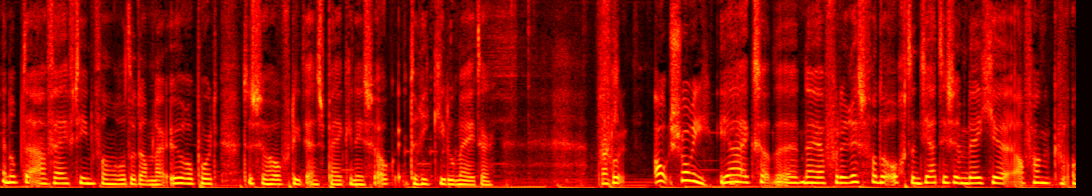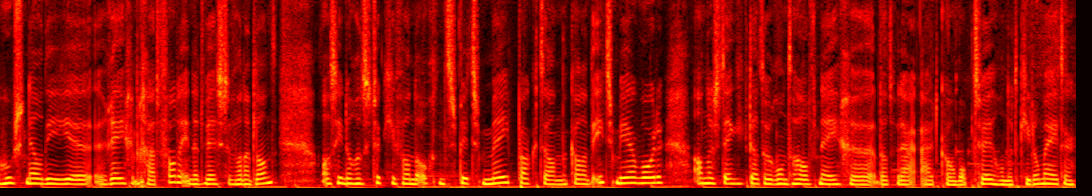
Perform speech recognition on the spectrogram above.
En op de A15 van Rotterdam naar Europort... tussen Hoofdlied en Spijkenisse ook 3 kilometer. Oh, sorry. Ja, ik zat, uh, nou ja, voor de rest van de ochtend... Ja, het is een beetje afhankelijk hoe snel die uh, regen gaat vallen in het westen van het land. Als hij nog een stukje van de ochtendspits meepakt... dan kan het iets meer worden. Anders denk ik dat we rond half negen... dat we daar uitkomen op 200 kilometer.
